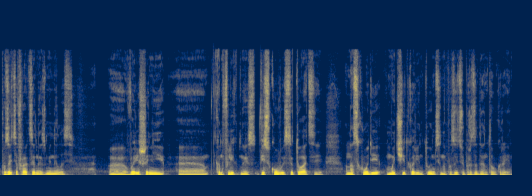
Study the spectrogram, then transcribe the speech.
Позиція фракції не змінилась. Е, Вирішенні е, конфліктної військової ситуації на Сході ми чітко орієнтуємося на позицію президента України.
